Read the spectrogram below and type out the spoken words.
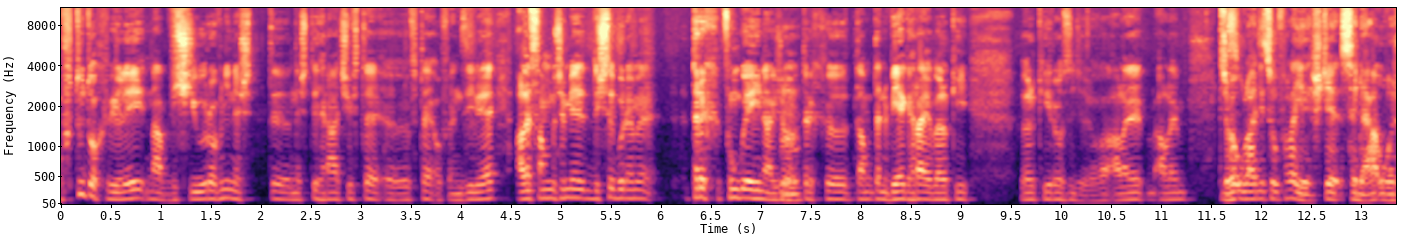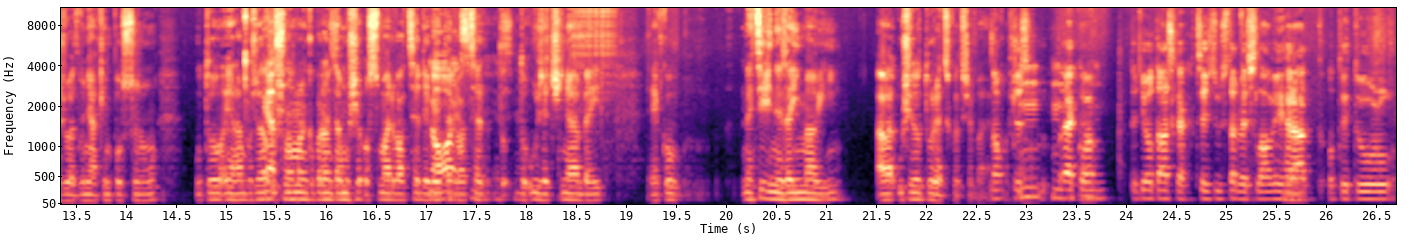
v tuto chvíli na vyšší úrovni než ty, než ty hráči v té, v té ofenzivě, ale samozřejmě, když se budeme, trh funguje jinak, že hmm. trh, tam ten věk hraje velký, velký rozdíl, ale, ale... Třeba u Ládě Coufala ještě se dá uvažovat o nějakém posunu, u toho Jana Bořela už mám problém, tam už je 8, 20, 9, no, 20, jasně, jasně. To, to, už začíná být jako, nechci říct nezajímavý, ale už je to Turecko třeba. No, přes, mm, to jako, mm. teď je otázka, chceš zůstat ve Slavii, hrát mm. o titul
